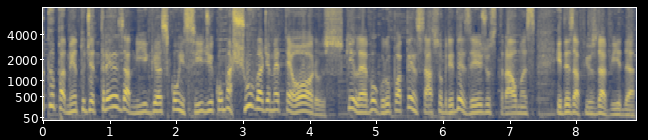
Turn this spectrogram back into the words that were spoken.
acampamento de três amigas coincide com uma chuva de meteoros que leva o grupo a pensar sobre desejos, traumas e desafios da vida.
